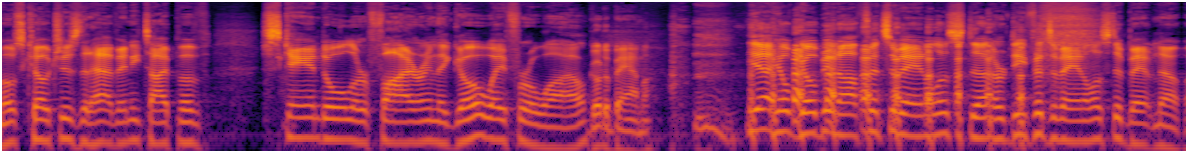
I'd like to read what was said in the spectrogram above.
Most coaches that have any type of scandal or firing, they go away for a while. Go to Bama. Yeah, he'll go be an offensive analyst uh, or defensive analyst at Bam. No,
